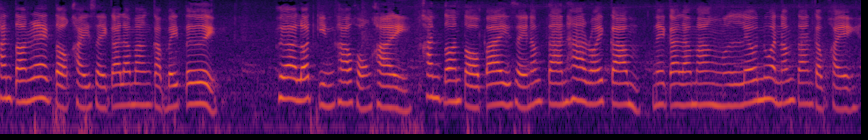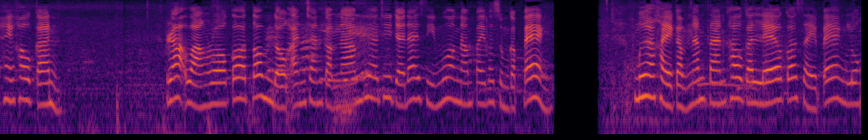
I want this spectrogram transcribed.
ขั้นตอนแรกตอกไข่ใส่กาละมังกับใบเตย เพื่อลดกลิ่นคาวของไข่ ขั้นตอนต่อไปใส่น้ำตาล 500 กรัม ในกาละมังแล้วนวดน้ำตาลกับไข่ให้เข้ากัน ระหว่างรอก็ต้มดอกอัญชันกับน้ำเพื่อที่จะได้สีม่วงนำไปผสมกับแป้ง เมื่อไข่กับน้ำตาลเข้ากันแล้วก็ใส่แป้งลง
